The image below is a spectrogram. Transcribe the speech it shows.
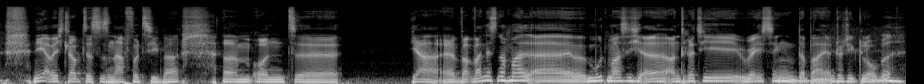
nee, aber ich glaube, das ist nachvollziehbar. Ähm, und äh, ja, äh, wann ist nochmal äh, mutmaßlich äh, Andretti Racing dabei, Andretti Global?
